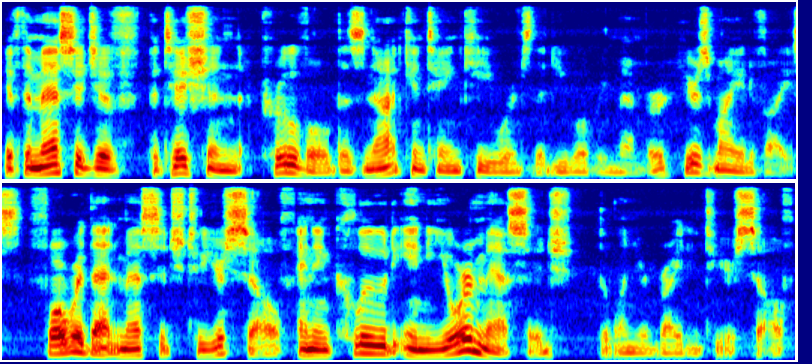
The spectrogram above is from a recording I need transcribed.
If the message of petition approval does not contain keywords that you will remember, here's my advice. Forward that message to yourself and include in your message, the one you're writing to yourself,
